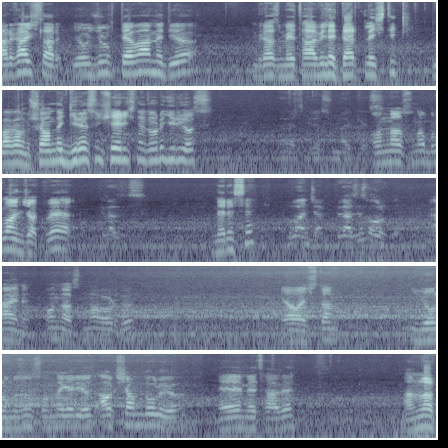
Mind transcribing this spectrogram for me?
Arkadaşlar yolculuk devam ediyor. Biraz Mete abiyle dertleştik. Bakalım şu anda Giresun şehir içine doğru giriyoruz. Evet Giresun merkez. Ondan sonra Bulancak ve Birazız. neresi? Bulancak. Birazız orada. Aynen. Ondan sonra Ordu. Yavaştan yolumuzun sonuna geliyoruz. Akşam da oluyor. Ee Mete abi. Anlat.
